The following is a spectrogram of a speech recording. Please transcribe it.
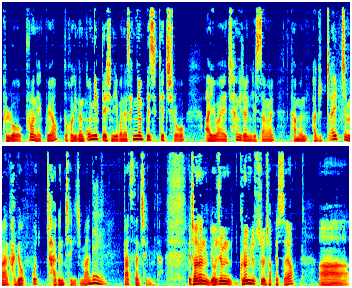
글로 풀어냈고요. 또 거기는 꽃잎 대신 이번에 색연필 스케치로 아이와의 창의적인 일상을 담은 아주 짧지만 가볍고 작은 책이지만 네. 따뜻한 책입니다. 저는 요즘 그런 뉴스를 접했어요. 아,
